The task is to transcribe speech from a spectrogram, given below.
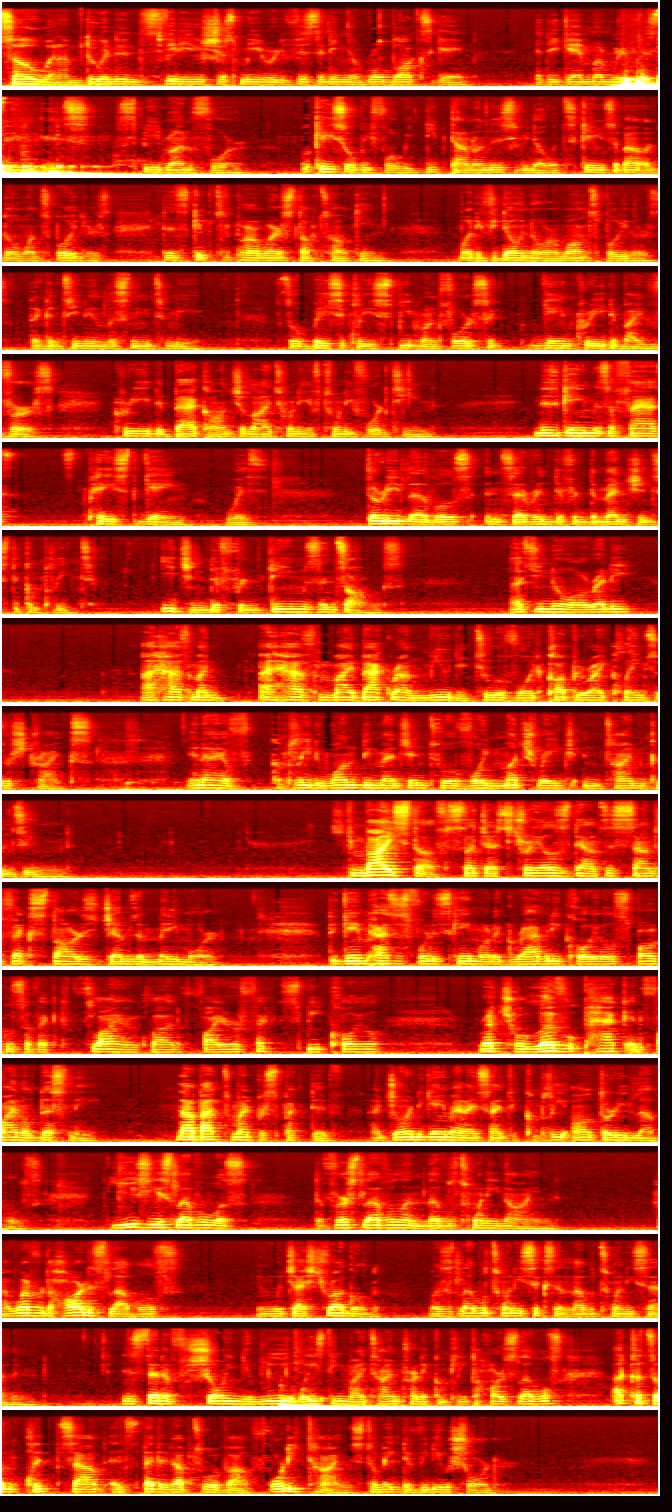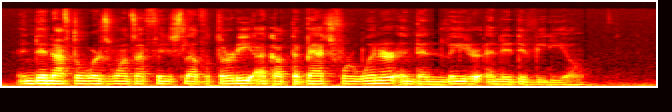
So what I'm doing in this video is just me revisiting a Roblox game. And the game I'm revisiting is Speedrun 4. Okay, so before we deep down on this, if you know what this game's about and don't want spoilers, then skip to the part where I stop talking. But if you don't know or want spoilers, then continue listening to me. So basically, Speedrun 4 is a game created by Vurse, created back on July 20th, 2014. This game is a fast-paced game with 30 levels and 7 different dimensions to complete, each in different themes and songs. As you know already, I have my I have my background muted to avoid copyright claims or strikes, and I have completed one dimension to avoid much rage and time consumed. You can buy stuff such as trails, dances, sound effects, stars, gems, and many more. The game passes for this game are the gravity coil, sparkles effect, fly on cloud, fire effect, speed coil, retro level pack, and final destiny. Now back to my perspective. I joined the game and I decided to complete all 30 levels. The easiest level was the first level and level 29. However, the hardest levels, in which I struggled, was level 26 and level 27. Instead of showing you me wasting my time trying to complete the hardest levels, I cut some clips out and sped it up to about 40 times to make the video shorter. And then afterwards, once I finished level 30, I got the badge for winner and then later ended the video.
